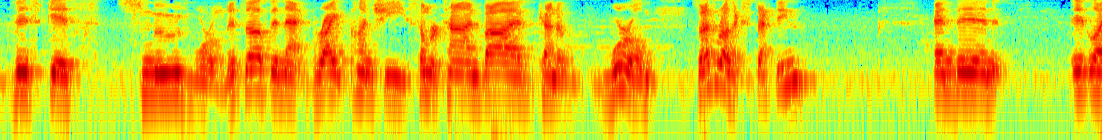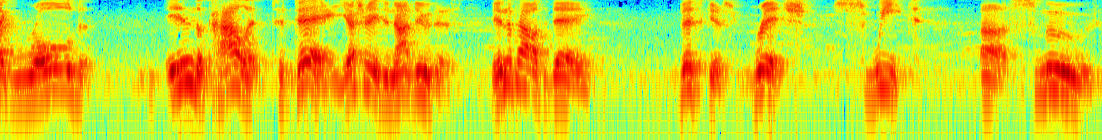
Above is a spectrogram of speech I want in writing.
viscous, smooth world. It's up in that bright, punchy, summertime vibe kind of world. So that's what I was expecting. And then it like rolled in the palate today. Yesterday did not do this. In the palate today, viscous, rich, sweet, uh, smooth,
